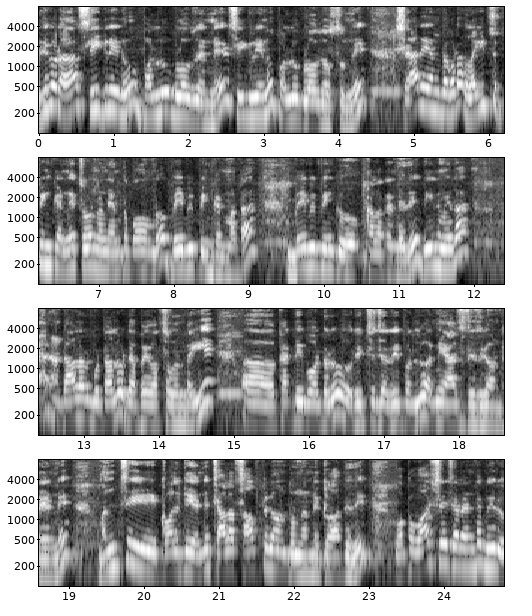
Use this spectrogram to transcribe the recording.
ఇది కూడా సీ గ్రీన్ పళ్ళు బ్లౌజ్ అండి. సీ గ్రీన్ పళ్ళు బ్లౌజ్ వస్తుంది. శారీ అంతా కూడా లైట్ పింక్ అండి. చూడండి ఎంత బాగుందో. బేబీ పింక్ అన్నమాట. బేబీ పింక్ కలర్ అండి ఇది. దీని మీద డాలర్ బుట్టాలు డెబ్బై వరుసలు ఉంటాయి. కడ్డీ బోర్డరు రిచ్ జర్రీ పళ్ళు అన్నీ యాజ్గా ఉంటాయండి. మంచి క్వాలిటీ అండి. చాలా సాఫ్ట్గా ఉంటుందండి క్లాత్ ఇది. ఒక వాష్ చేశారంటే మీరు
